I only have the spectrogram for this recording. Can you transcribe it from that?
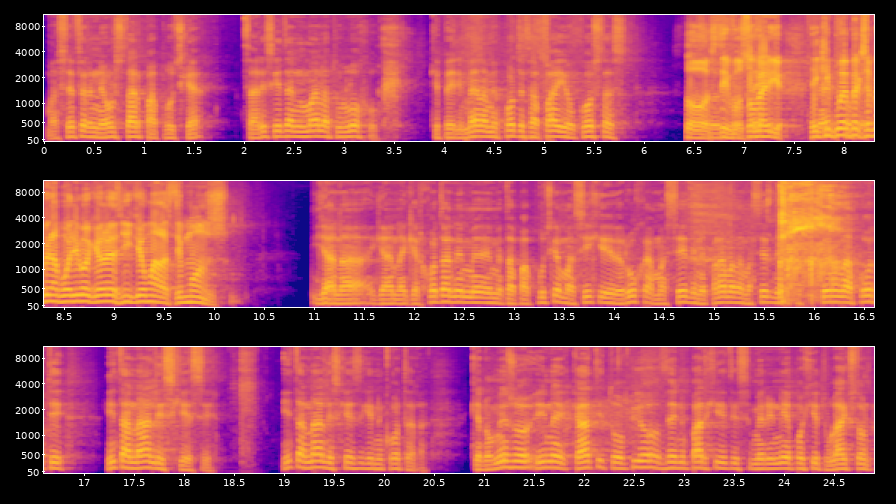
μας έφερνε all star παπούτσια, Θαρίσια ήταν η μάνα του λόχου. Και περιμέναμε πότε θα πάει ο Κώστας Στο Στίβο, στο στο- Βέλγιο. στο- Εκεί που στο- έπαιξε πριν από λίγο καιρό η εθνική ομάδα, στη Μόνζ. για να, για να και ερχόταν με, με τα παπούτσια, μας είχε ρούχα, μας έδινε πράγματα, μας έδινε. Θέλω να πω ότι ήταν άλλη σχέση. Ήταν άλλη σχέση γενικότερα. Και νομίζω είναι κάτι το οποίο δεν υπάρχει τη σημερινή εποχή. Τουλάχιστον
